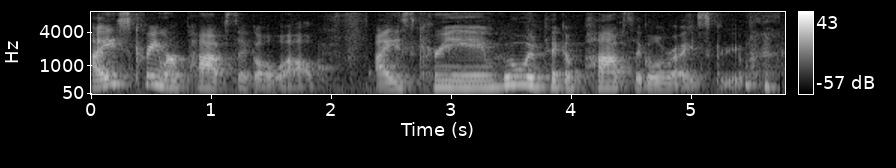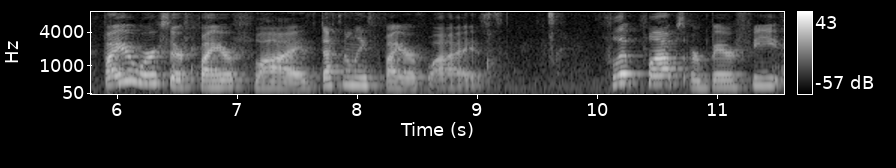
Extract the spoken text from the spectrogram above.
Ice cream or popsicle? Well, ice cream. Who would pick a popsicle over ice cream? Fireworks or fireflies? Definitely fireflies. Flip-flops or bare feet?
